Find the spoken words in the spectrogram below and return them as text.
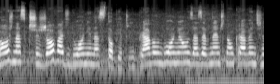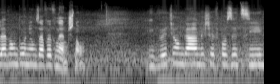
Można skrzyżować dłonie na stopie, czyli prawą dłonią za zewnętrzną krawędź, lewą dłonią za wewnętrzną. I wyciągamy się w pozycji,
